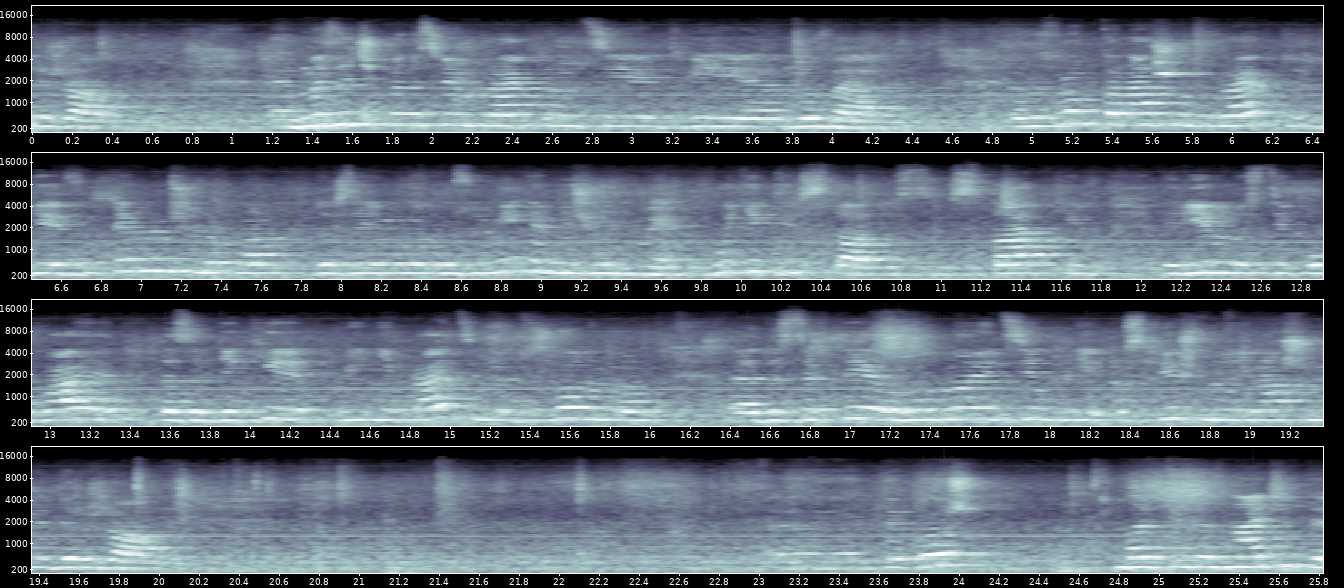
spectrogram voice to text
державою. Е, Ми зачепили своїм проектом ці дві новели. Розробка нашого проекту є ефективним шляхом до взаєморозуміння між людьми будь-яких статусів, статків, рівності, поваги та завдяки плідній праці ми дозволимо досягти головної цілі успішної нашої держави. Е, Також варто зазначити,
